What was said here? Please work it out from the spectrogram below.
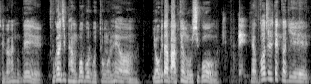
제가 하는데 두 가지 방법으로 보통을 해요. 여기다 맡겨 놓으시고 네. 그냥 꺼질 때까지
